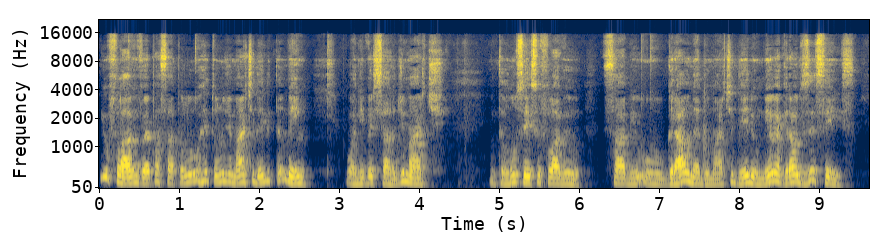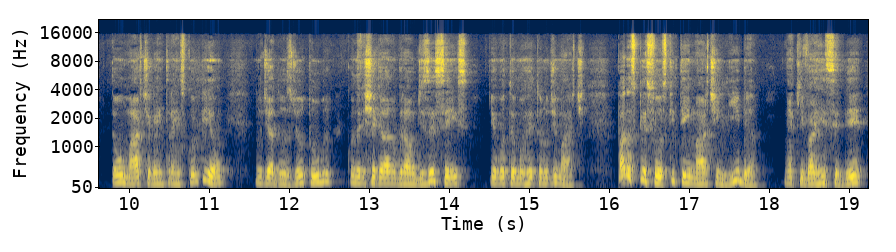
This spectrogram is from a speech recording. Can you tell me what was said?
e o Flávio vai passar pelo retorno de Marte dele também, o aniversário de Marte. Então não sei se o Flávio sabe o grau né, do Marte dele, o meu é grau 16. Então o Marte vai entrar em Escorpião no dia 12 de outubro. Quando ele chegar no grau 16, eu vou ter o meu retorno de Marte. Para as pessoas que têm Marte em Libra, né, que vai receber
